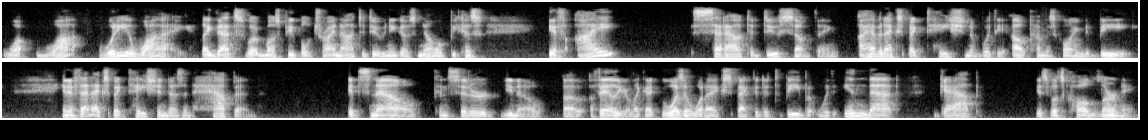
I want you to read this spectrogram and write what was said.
what, what, what do you, why? Like, that's what most people try not to do. And he goes, no, because if I set out to do something, I have an expectation of what the outcome is going to be. And if that expectation doesn't happen, it's now considered, you know, a, a failure. Like I, it wasn't what I expected it to be. But within that gap is what's called learning.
